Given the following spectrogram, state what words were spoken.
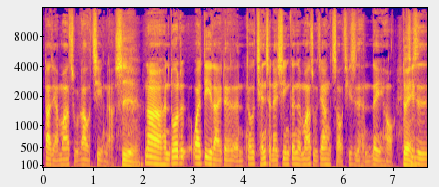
大甲妈祖绕境啦。是。那很多的外地来的人都虔诚的心跟着妈祖这样走，其实很累，哈。对。其实，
